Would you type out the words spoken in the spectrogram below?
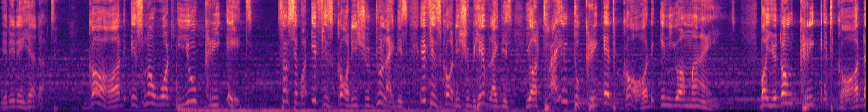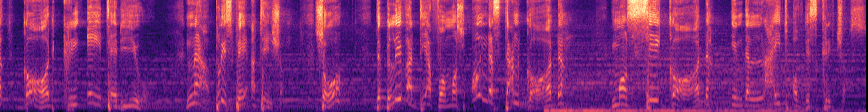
You didn't hear that. God is not what you create. Say, but if he's God, he should do like this. If he's God, he should behave like this. You are trying to create God in your mind, but you don't create God. God created you. Now, please pay attention. So, the believer therefore must understand God, must see God in the light of the scriptures.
